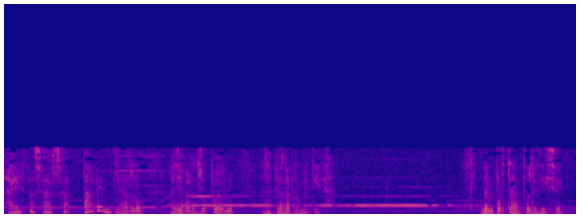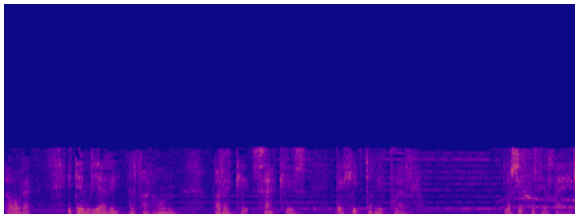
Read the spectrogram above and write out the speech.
a esta zarza para enviarlo a llevar a su pueblo a la tierra prometida. Ven por tanto, le dice, ahora, y te enviaré al faraón para que saques de Egipto a mi pueblo, los hijos de Israel.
